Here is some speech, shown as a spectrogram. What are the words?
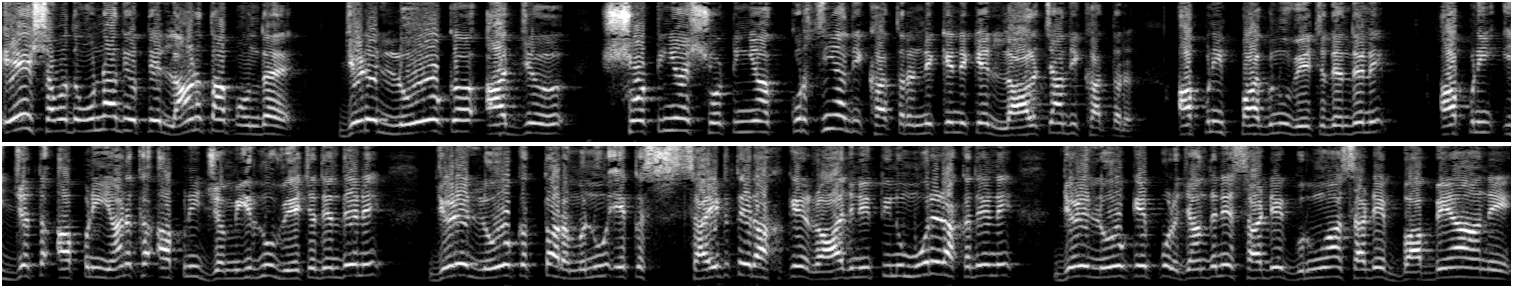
ਇਹ ਸ਼ਬਦ ਉਹਨਾਂ ਦੇ ਉੱਤੇ ਲਾਹਣਤਾ ਪਾਉਂਦਾ ਹੈ, ਜਿਹੜੇ ਲੋਕ ਅੱਜ ਛੋਟੀਆਂ-ਛੋਟੀਆਂ ਕੁਰਸੀਆਂ ਦੀ ਖਾਤਰ, ਨਿੱਕੇ-ਨਿੱਕੇ ਲਾਲਚਾਂ ਦੀ ਖਾਤਰ ਆਪਣੀ ਪੱਗ ਨੂੰ ਵੇਚ ਦਿੰਦੇ ਨੇ, ਆਪਣੀ ਇੱਜ਼ਤ, ਆਪਣੀ ਅਣਖ, ਆਪਣੀ ਜ਼ਮੀਰ ਨੂੰ ਵੇਚ ਦਿੰਦੇ ਨੇ ਜਿਹੜੇ ਲੋਕ ਧਰਮ ਨੂੰ ਇੱਕ ਸਾਈਡ ਤੇ ਰੱਖ ਕੇ ਰਾਜਨੀਤੀ ਨੂੰ ਮੂਹਰੇ ਰੱਖਦੇ ਨੇ, ਜਿਹੜੇ ਲੋਕ ਇਹ ਭੁੱਲ ਜਾਂਦੇ ਨੇ, ਸਾਡੇ ਗੁਰੂਆਂ, ਸਾਡੇ ਬਾਬਿਆਂ ਨੇ,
